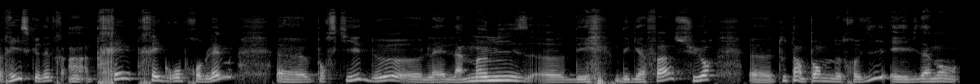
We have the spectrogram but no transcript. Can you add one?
risque d'être un très très gros problème euh, pour ce qui est de euh, la, mainmise euh, des, des, GAFA sur tout un pan de notre vie. Et évidemment,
